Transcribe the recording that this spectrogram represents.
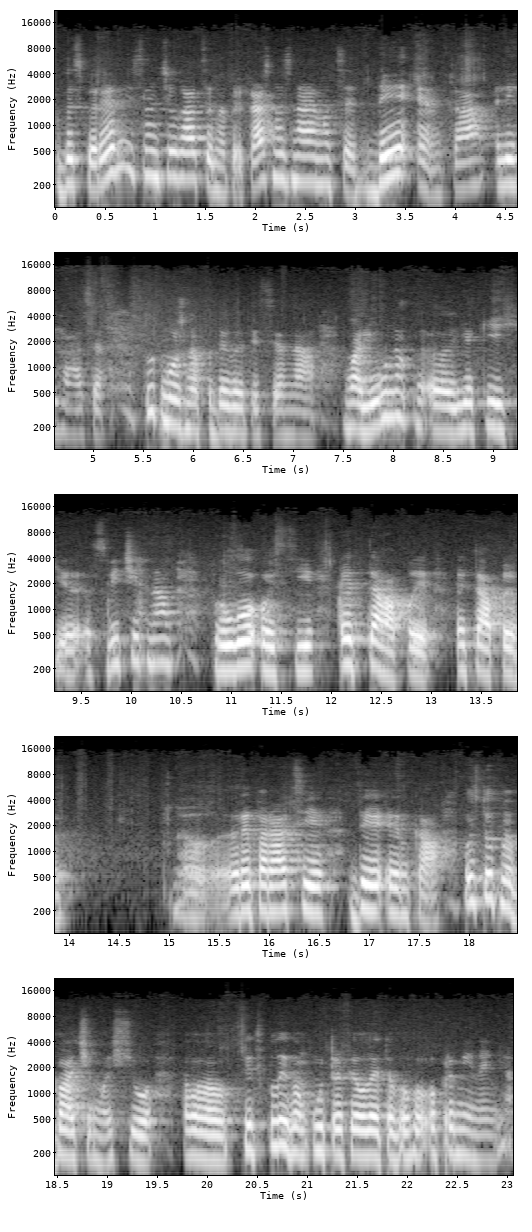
безперервність ланцюга, це ми прекрасно знаємо, це ДНК лігаза. Тут можна подивитися на малюнок, е, який е, свідчить нам про ось ці етапи, етапи е, репарації ДНК. Ось тут ми бачимо, що під впливом ультрафіолетового опромінення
